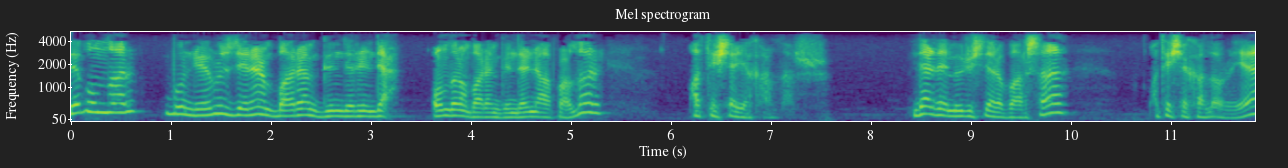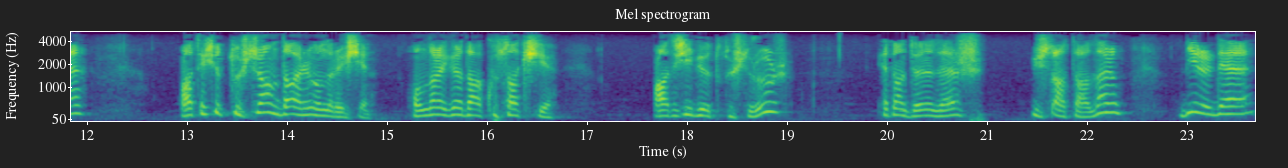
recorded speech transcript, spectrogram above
Ve bunlar bu Nevruz denen bayram günlerinde onların bayram günleri ne yaparlar? ateşler yakarlar. Nerede meclisler varsa ateş yakarlar oraya. Ateşi tutuşturan daha önemli onlar için. Onlara göre daha kutsal kişi. Ateşi bir tutuşturur. Etan dönerler, üst atarlar. Bir de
